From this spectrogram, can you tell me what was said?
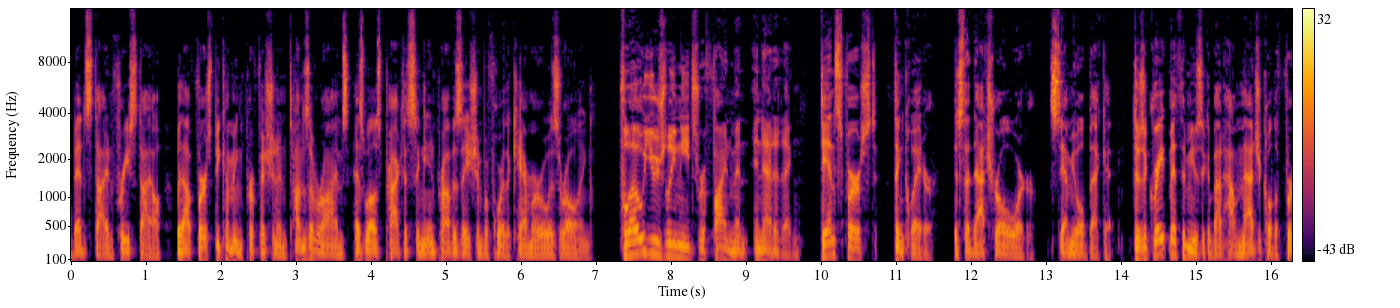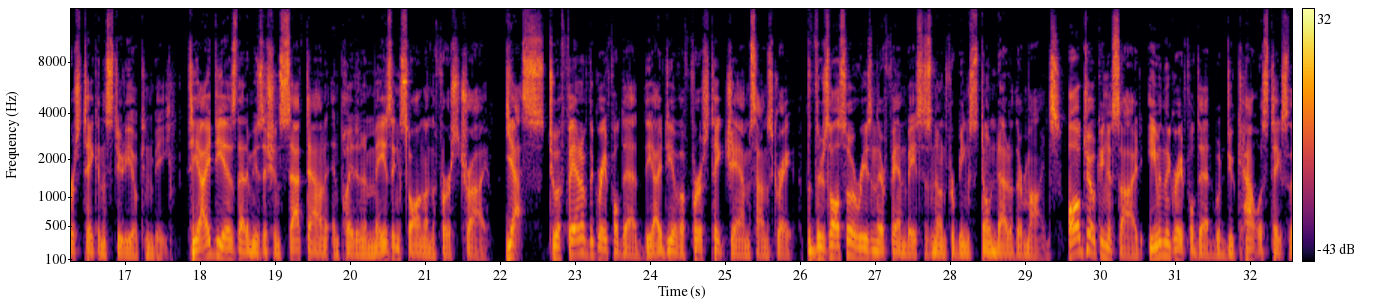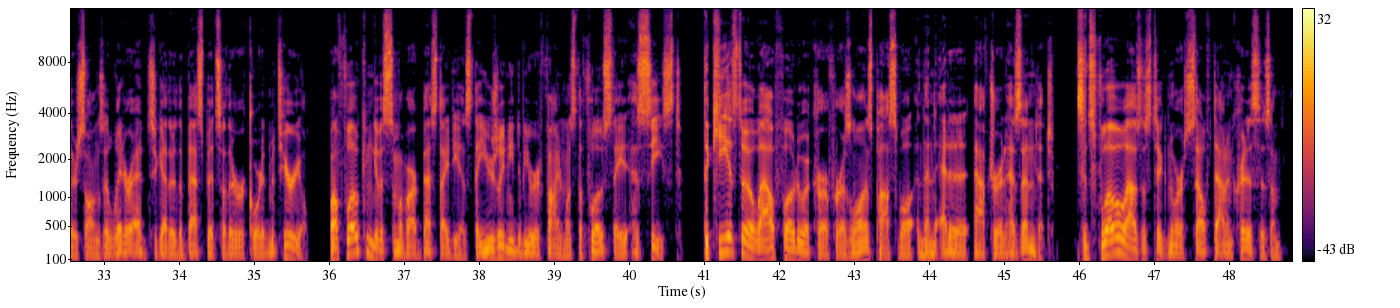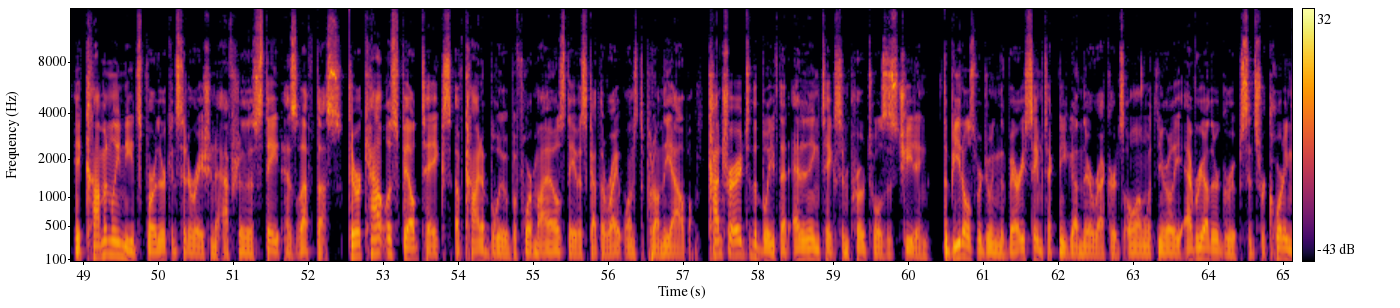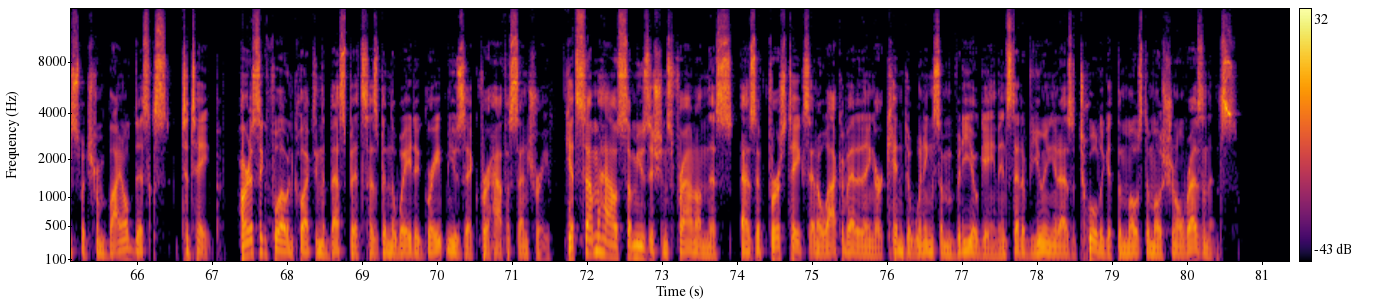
Bed-Stuy and freestyle without first becoming proficient in tons of rhymes as well as practicing improvisation before the camera was rolling. Flow usually needs refinement in editing. Dance first, think later. It's the natural order. Samuel Beckett. There's a great myth in music about how magical the first take in the studio can be. The idea is that a musician sat down and played an amazing song on the first try. Yes, to a fan of the Grateful Dead, the idea of a first take jam sounds great, but there's also a reason their fan base is known for being stoned out of their minds. All joking aside, even the Grateful Dead would do countless takes of their songs and later add together the best bits of their recorded material. While flow can give us some of our best ideas, they usually need to be refined once the flow state has ceased. The key is to allow flow to occur for as long as possible and then edit it after it has ended. Since flow allows us to ignore self doubt and criticism, it commonly needs further consideration after the state has left us. There are countless failed takes of Kind of Blue before Miles Davis got the right ones to put on the album. Contrary to the belief that editing takes in Pro Tools is cheating, the Beatles were doing the very same technique on their records, along with nearly every other group since recording switched from vinyl discs to tape. Harnessing flow and collecting the best bits has been the way to great music for half a century. Yet somehow some musicians frown on this, as if first takes and a lack of editing are akin to winning some video game instead of viewing it as a tool to get the most emotional resonance.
